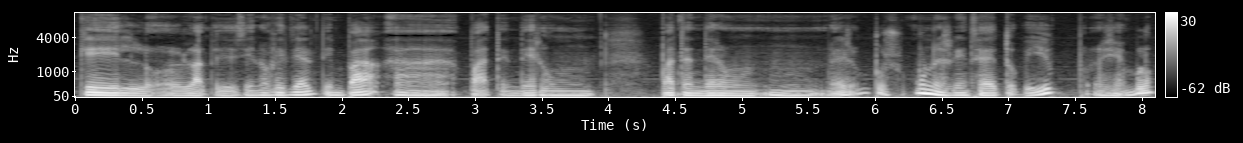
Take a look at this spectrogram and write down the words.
que la medicina oficial tiene para atender un para atender un, pues una esguince de tobillo por ejemplo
